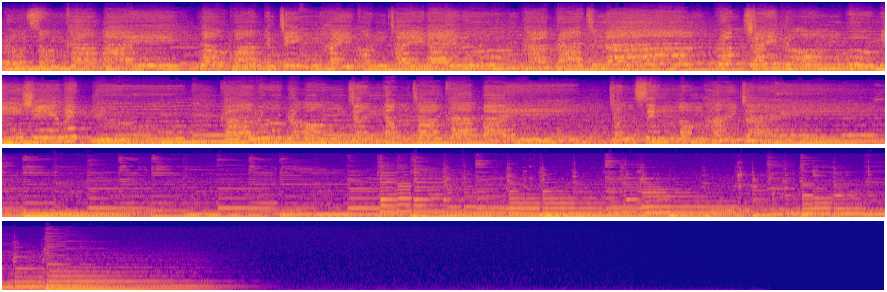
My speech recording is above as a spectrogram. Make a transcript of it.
โปรดส่งข้าไป เล่าความเป็นจริงให้คนไทยได้รู้ ข้าปรารถนา รับใช้พระ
